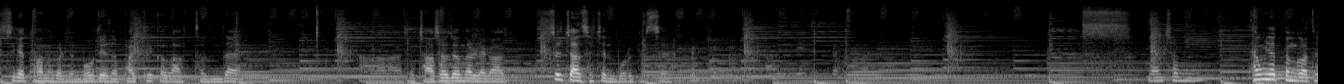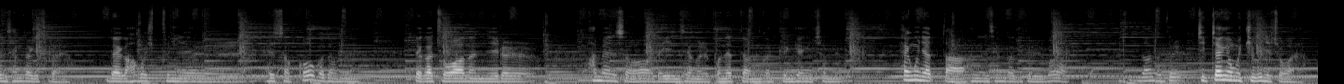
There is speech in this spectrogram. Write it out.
쓰겠다 하는 걸 좀 모두에다 밝힐 것 같은데 아, 저 자서전을 내가 쓸지 안 쓸지는 모르겠어요. 난 참 행운이었던 것 같은 생각이 들어요. 내가 하고 싶은 일 했었고 그다음에 내가 좋아하는 일을 하면서 내 인생을 보냈다는 건 굉장히 참 행운이었다 하는 생각이 들고 나는 늘 직장에 오면 기분이 좋아요.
